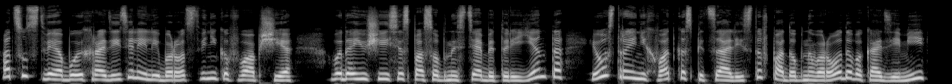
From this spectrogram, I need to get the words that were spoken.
отсутствие обоих родителей либо родственников вообще, выдающиеся способности абитуриента и острая нехватка специалистов подобного рода в Академии,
